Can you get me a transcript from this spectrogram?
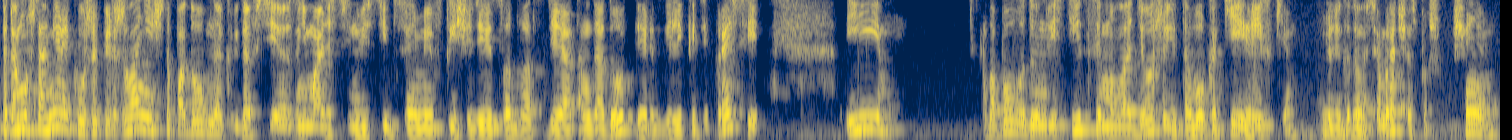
Потому что Америка уже пережила нечто подобное, когда все занимались инвестициями в 1929 году перед Великой депрессией. И по поводу инвестиций молодежи и того, какие риски люди готовы себя брать, сейчас прошу прощения.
